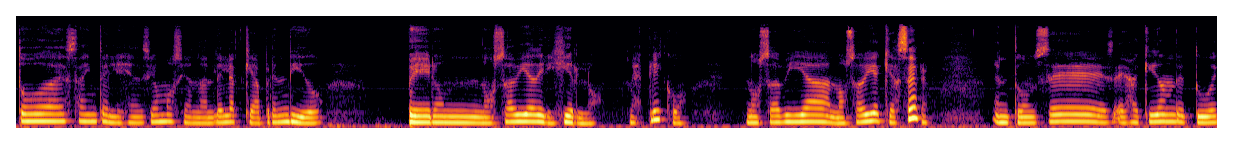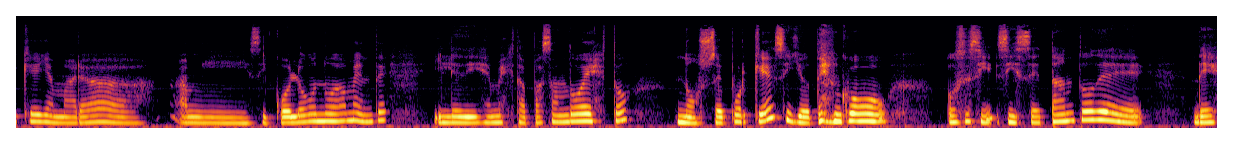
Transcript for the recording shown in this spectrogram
toda esa inteligencia emocional de la que he aprendido, pero no sabía dirigirlo. ¿Me explico? No sabía, no sabía qué hacer. Entonces es aquí donde tuve que llamar a, a mi psicólogo nuevamente y le dije, me está pasando esto, no sé por qué, si yo tengo o sea, si, si sé tanto de, de,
